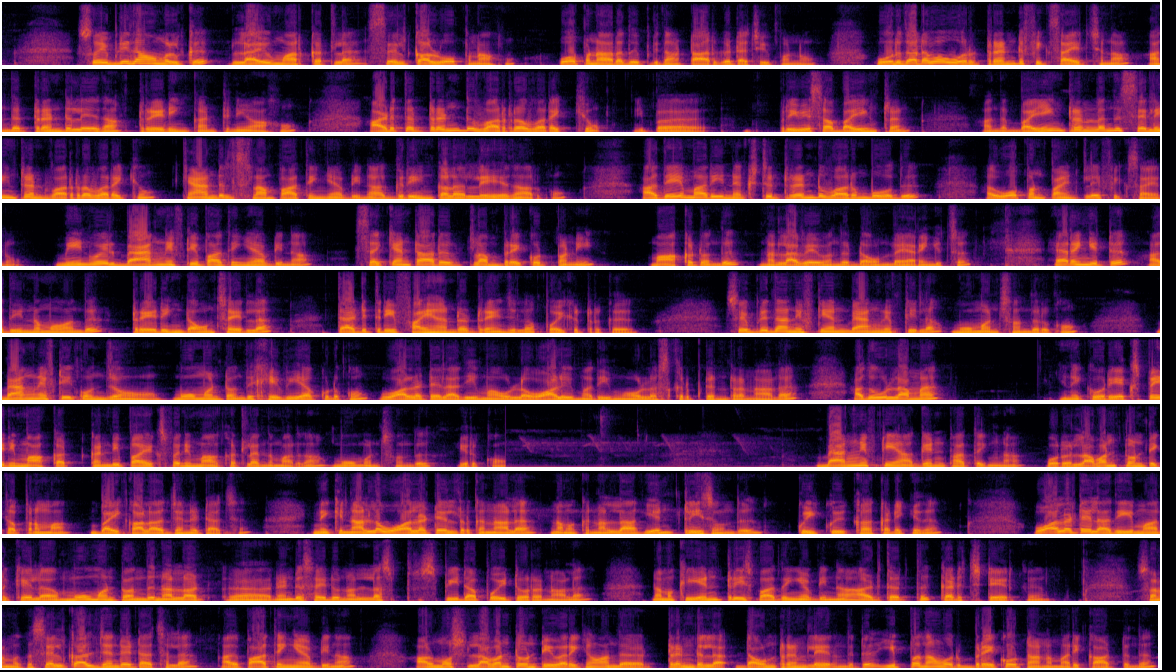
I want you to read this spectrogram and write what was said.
ஸோ இப்படி தான் உங்களுக்கு லைவ் மார்க்கெட்டில் செல் கால் ஓப்பன் ஆகும். ஓப்பன் ஆகிறது இப்படி தான் டார்கெட் அச்சீவ் பண்ணும். ஒரு தடவை ஒரு ட்ரெண்ட் ஃபிக்ஸ் ஆயிடுச்சுன்னா அந்த ட்ரெண்டிலே தான் ட்ரேடிங் கண்டினியூ ஆகும். அடுத்த ட்ரெண்டு வர்ற வரைக்கும் இப்போ ப்ரீவியஸாக பையிங் ட்ரெண்ட் அந்த பையிங் ட்ரெண்ட்லேருந்து செல்லிங் ட்ரெண்ட் வர்ற வரைக்கும் கேண்டில்ஸ்லாம் பார்த்தீங்க அப்படின்னா க்ரீன் கலர்லேயே தான் இருக்கும். அதே மாதிரி நெக்ஸ்ட் ட்ரெண்ட் வரும்போது அது ஓப்பன் பாயிண்ட்லேயே ஃபிக்ஸ் ஆயிரும். மீன்வைல் பேங்க் நிஃப்டி பார்த்தீங்க அப்படின்னா செகண்ட் டார்கெட்லாம் பிரேக் அவுட் பண்ணி மார்க்கெட் வந்து நல்லாவே வந்து டவுனில் இறங்கிச்சு. இறங்கிட்டு அது இன்னமும் வந்து ட்ரேடிங் டவுன் சைடில் தேர்ட்டி த்ரீ ஃபைவ் ஹண்ட்ரட் ரேஞ்சில் போய்கிட்டு இருக்கு ஸோ இப்படி தான் நிஃப்டி அண்ட் பேங்க் நிஃப்டியில் மூமெண்ட்ஸ் வந்திருக்கும். பேங்க் நிஃப்டி கொஞ்சம் மூமெண்ட் வந்து ஹெவியாக கொடுக்கும். வாலட்டைல் அதிகமாக உள்ள வால்யூம் அதிகமாக உள்ள ஸ்கிரிப்ட்ன்றனால அதுவும் இல்லாமல் இன்றைக்கி ஒரு எக்ஸ்பைரி மார்க்கெட் கண்டிப்பாக எக்ஸ்பைரி மார்க்கெட்டில் இந்த மாதிரி தான் மூமெண்ட்ஸ் வந்து இருக்கும். பேங்க் நிஃப்டி அகைன் பார்த்தீங்கன்னா ஒரு லெவன் டுவெண்ட்டிக்கு அப்புறமா பைக்காலாக ஜென்ரேட் ஆச்சு. இன்றைக்கி நல்ல வாலட்டைல் இருக்கனால நமக்கு நல்லா என்ட்ரிஸ் வந்து குயிக் குயிக்காக கிடைக்கிது. வாலட்டைல் அதிகமாக இருக்கையில் மூமெண்ட் வந்து நல்லா ரெண்டு சைடும் நல்லா ஸ்பீடாக போயிட்டு வரனால நமக்கு என்ட்ரிஸ் பார்த்தீங்க அப்படின்னா அடுத்தடுத்து கிடச்சிட்டே இருக்குது ஸோ நமக்கு செல் கால் ஜென்ரேட் ஆச்சுல அது பார்த்தீங்க அப்படின்னா ஆல்மோஸ்ட் லெவன் டுவெண்ட்டி வரைக்கும் அந்த ட்ரெண்டில் டவுன் ட்ரெண்ட்லேயே இருந்துட்டு இப்போ தான் ஒரு பிரேக் அவுட் ஆன மாதிரி காட்டுது.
